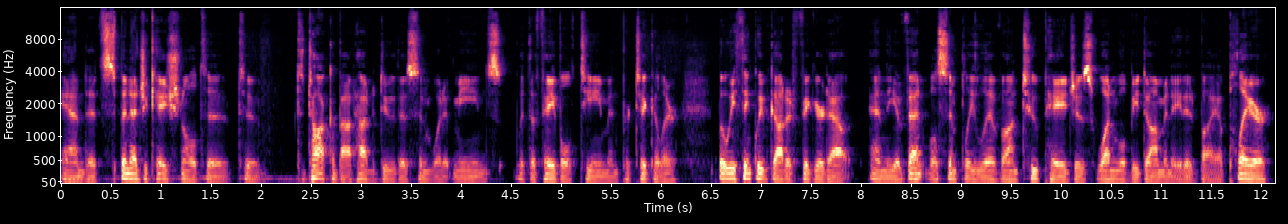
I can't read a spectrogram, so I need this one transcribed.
and it's been educational to to to talk about how to do this and what it means with the Fable team in particular. But we think we've got it figured out, and the event will simply live on two pages. One will be dominated by a player,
